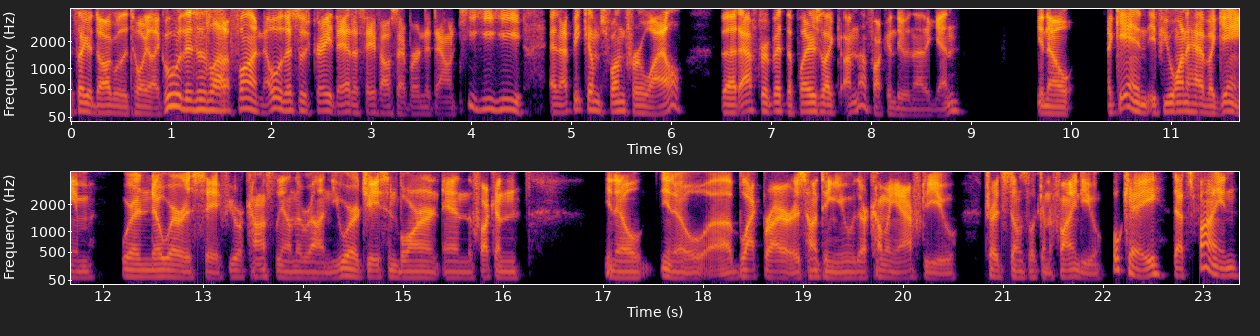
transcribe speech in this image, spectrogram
it's like a dog with a toy. Like, oh, this is a lot of fun. Oh, this was great. They had a safe house. I burned it down. Tee hee hee. And that becomes fun for a while. But after a bit, the player's like, I'm not fucking doing that again. You know, again, if you want to have a game where nowhere is safe, you are constantly on the run. You are Jason Bourne, and the fucking, you know, you know, uh, Blackbriar is hunting you. They're coming after you. Treadstone's looking to find you. Okay, that's fine,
